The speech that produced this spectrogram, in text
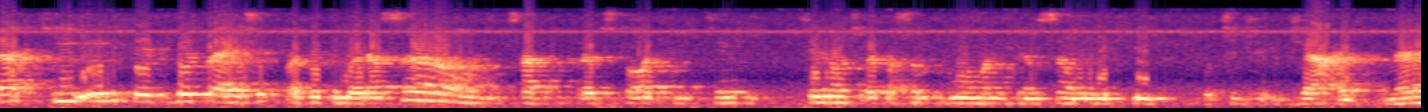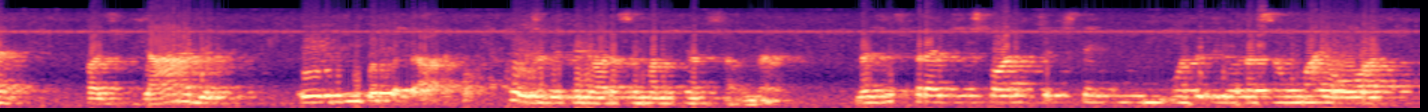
Daqui ele teve melhoração, a gente sabe que o prédio histórico se ele não estiver passando por uma manutenção ele diária, né, faz diária, ele deteriora, qualquer coisa deteriora sem manutenção, né? Mas os prédios históricos eles têm uma deterioração maior,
